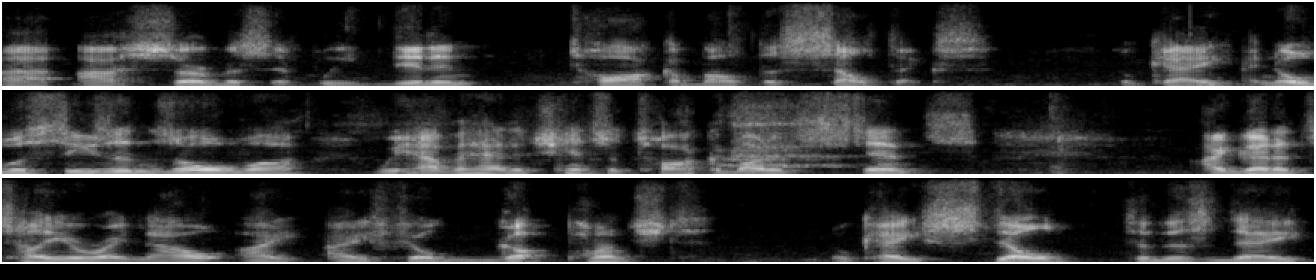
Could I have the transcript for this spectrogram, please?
uh, our service if we didn't talk about the Celtics. Okay, I know the season's over. We haven't had a chance to talk about it since. I got to tell you right now, I I feel gut punched. Okay, still to this day,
